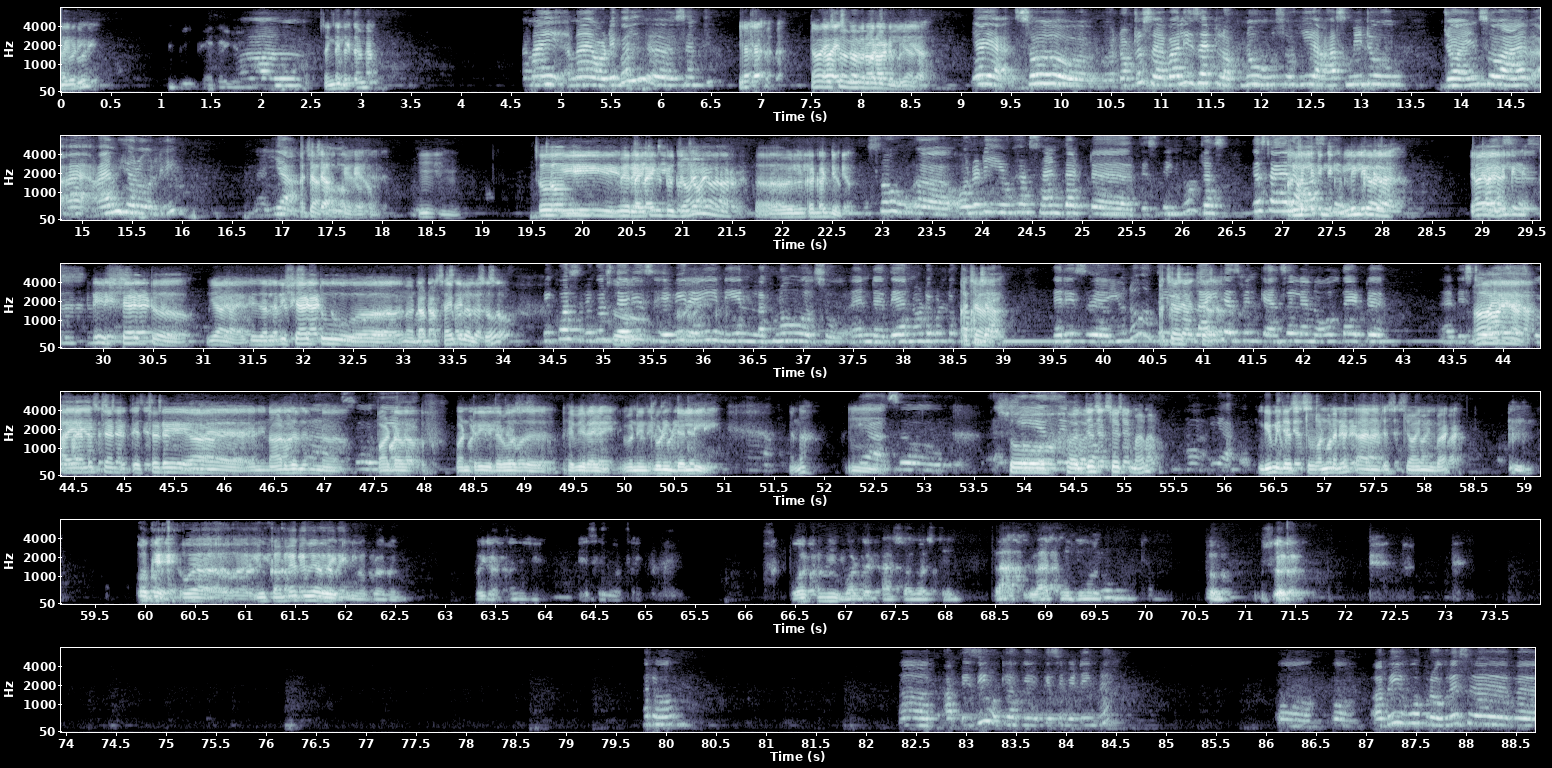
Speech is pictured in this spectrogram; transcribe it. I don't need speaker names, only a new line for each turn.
anybody? Sangeeta?
am I am I audible? Uh, something?
Yeah. No, yes, ma'am, you audible. Yeah.
Yeah, yeah. So uh, Dr. Sehwal is at Lucknow, so he asked me to join. So I I I am here only. Yeah.
Acha, okay, okay. Mm-hmm. So he may like you to join or uh, will continue?
So uh, already you have sent that uh, this thing, no? Just just I'll
Uh,
ask
link,
him.
link, uh, yeah, yeah, link is already shared to, yeah, yeah, it is already shared to uh, Dr. Saibal also.
Because because
So-
there is heavy rain in Lucknow also, and they are not able to come
Acha.
back. There is, uh, you know, the
Acha, acha.
flight has been cancelled and all that. Uh, uh,
Ah, yeah, yeah, I understand it. Yesterday, uh, yeah, yeah, in northern uh, part of country, there was a heavy rain, even including Delhi. You know? Mm.
Yeah, so.
So,
he
I'll just check, ma'am.
Uh, yeah.
Give me just one minute. I am just joining back.
Okay, well, you come back, we are waiting, no problem. We got it. Yes, it was like- What can you, what the class was saying, last, last meeting was. Oh, sorry.
Hello आप busy हो क्या किसी meeting में ओ ओ अभी वो progress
